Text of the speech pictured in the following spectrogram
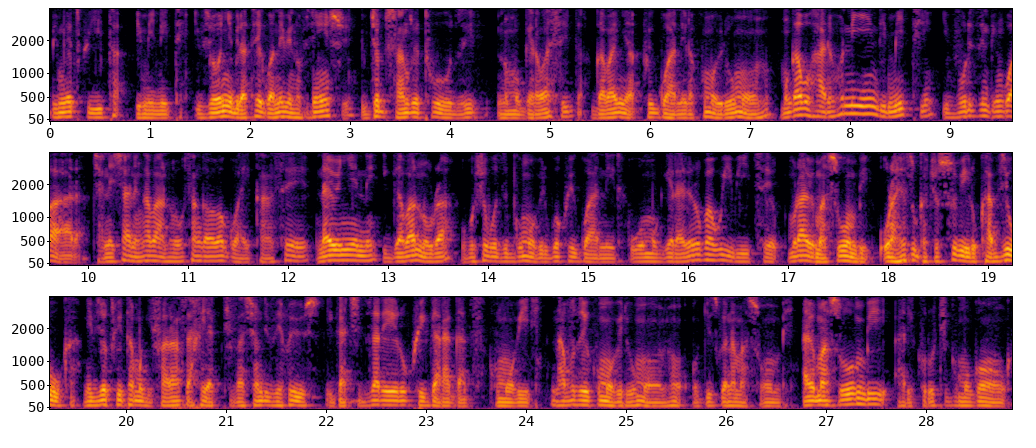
bimwe twita iminite ivyonye biraterwa n'ibintu vyinshi ibyo dusanzwe tuzi ni umugera wa sida ugabanya kwigwanira k'umubiri w'umuntu mugabo hariho n'iyindi miti ivura izindi ndwara cyane cyane nk'abantu usanga baba barwaye kanseri nayo nyene igabanura ubushobozi bw'umubiri bwo kwigwanira uwo mugera rero uba wibitse muri ayo masumbi uraheza ugaca usubira ukavyuka nivyo twita mu gifaransa reactivation du virus igaciza rero kwigaragaza ku mubiri navuze yuko umubiri w'umuntu ugizwe n'amasumbi ayo masumbi ari ku ruti rw'umugongo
